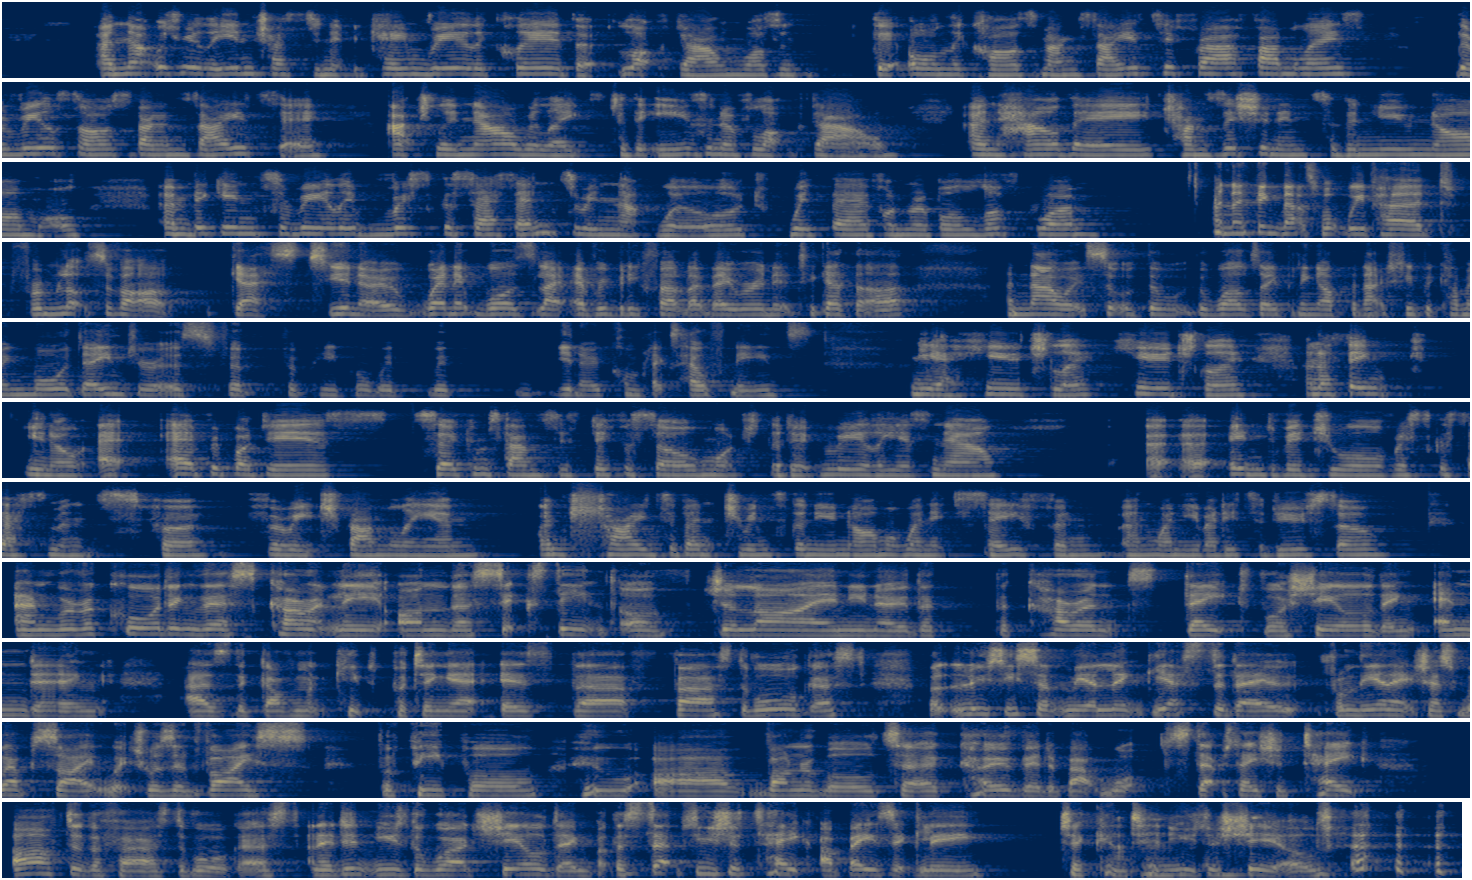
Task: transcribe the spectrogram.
And that was really interesting. It became really clear that lockdown wasn't the only cause of anxiety for our families. The real source of anxiety actually now relates to the easing of lockdown and how they transition into the new normal and begin to really risk assess entering that world with their vulnerable loved one. And I think that's what we've heard from lots of our guests, you know, when it was like everybody felt like they were in it together. And now it's sort of the, the world's opening up and actually becoming more dangerous for, for people with with you know complex health needs. Yeah hugely hugely. And i think you know everybody's circumstances differ so much that it really is now uh, individual risk assessments for for each family and and trying to venture into the new normal when it's safe and and when you're ready to do so and we're recording this currently on the 16th of July and you know the the current date for shielding ending as the government keeps putting it is the 1st of August. But Lucy sent me a link yesterday from the NHS website which was advice for people who are vulnerable to covid about what steps they should take after the 1st of August. And I didn't use the word shielding but the steps you should take are basically to continue to shield.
